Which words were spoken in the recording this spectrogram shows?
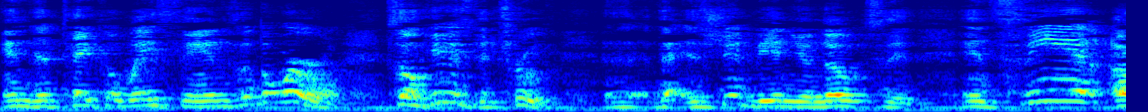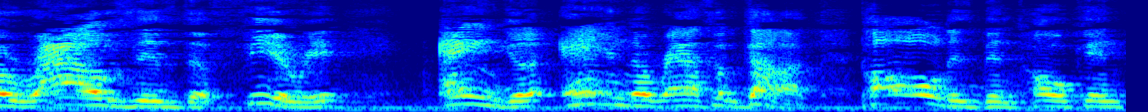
and to take away sins of the world. So here's the truth. It should be in your notes. And sin arouses the fury, anger, and the wrath of God. Paul has been talking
